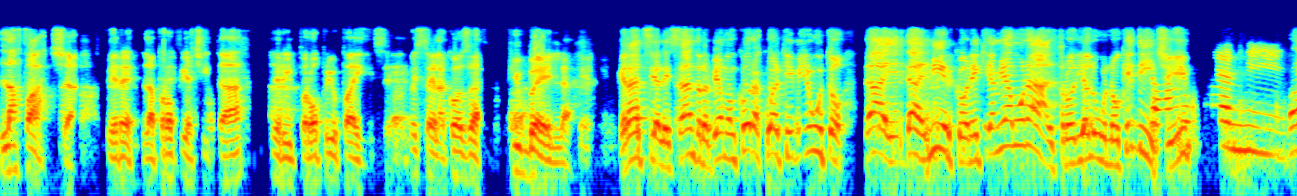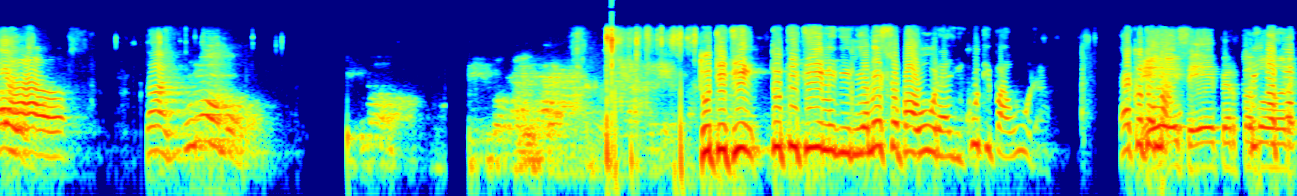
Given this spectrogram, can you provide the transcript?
la faccia per la propria città per il proprio paese. Questa è la cosa più bella. Grazie Alessandro, abbiamo ancora qualche minuto. Dai, dai Mirko, ne chiamiamo un altro di alunno. Che dici? Ciao, Sammy. Ciao. Dai, un uomo. Tutti, ti, tutti timidi, gli ha messo paura, incuti paura. Ecco Tommaso. Eh, sì, per favore.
